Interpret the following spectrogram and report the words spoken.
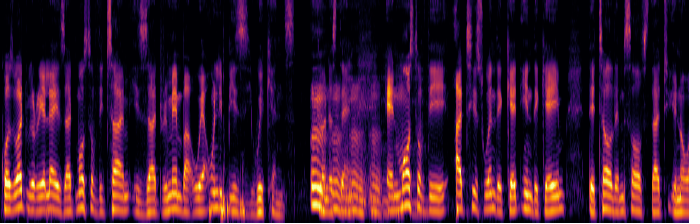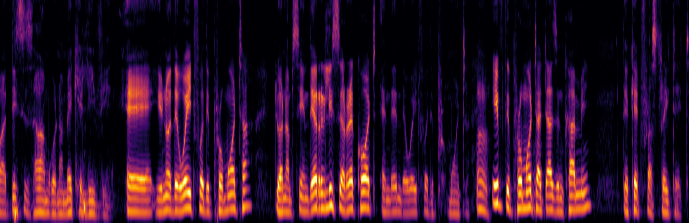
because what we realize that most of the time is that remember we are only busy weekends Mm, you understand? and most of the artists, when they get in the game, they tell themselves that, you know what, this is how I'm going to make a living. Uh, you know, they wait for the promoter. Do you know what I'm saying? They release a record and then they wait for the promoter. Mm. If the promoter doesn't come in, they get frustrated.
